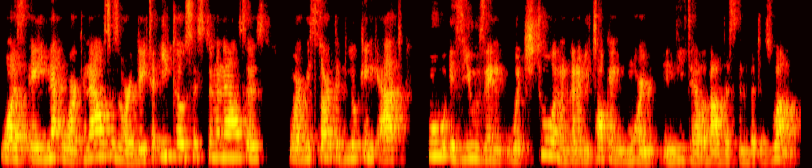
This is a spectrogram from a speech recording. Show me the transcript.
was a network analysis or a data ecosystem analysis, where we started looking at who is using which tool. And I'm going to be talking more in, in detail about this in a bit as well.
